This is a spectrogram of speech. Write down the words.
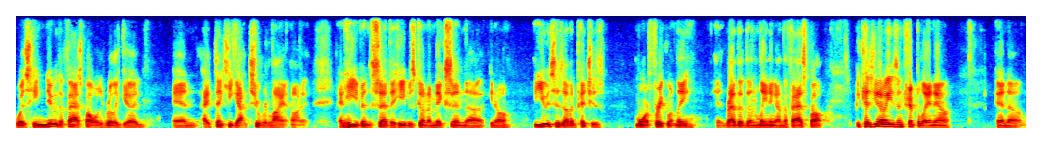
was he knew the fastball was really good, and I think he got too reliant on it. And he even said that he was going to mix in, uh, you know, use his other pitches more frequently rather than leaning on the fastball because you know he's in AAA now, and um,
